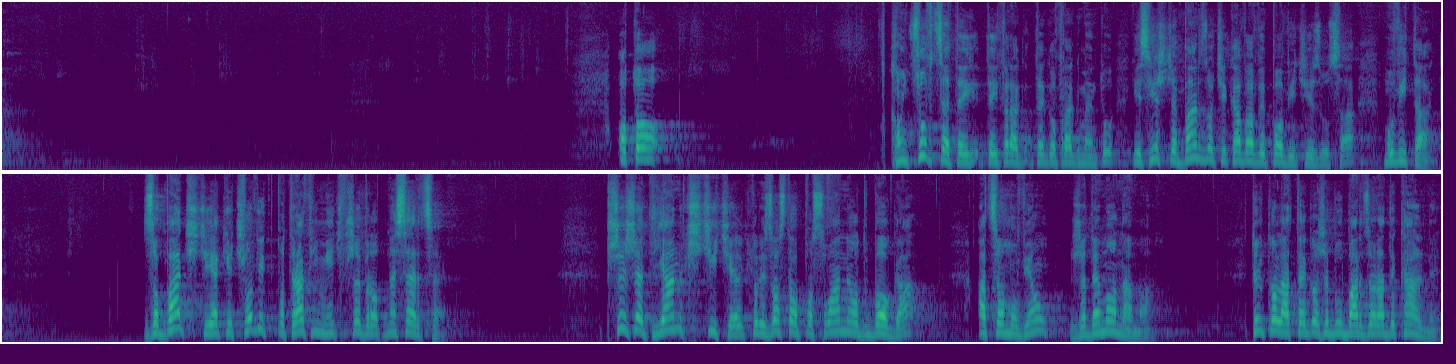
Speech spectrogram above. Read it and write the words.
Oto w końcówce tej, tej, tego fragmentu jest jeszcze bardzo ciekawa wypowiedź Jezusa. Mówi tak: Zobaczcie, jakie człowiek potrafi mieć przewrotne serce. Przyszedł Jan Chrzciciel, który został posłany od Boga, a co mówią? Że demona ma. Tylko dlatego, że był bardzo radykalny.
